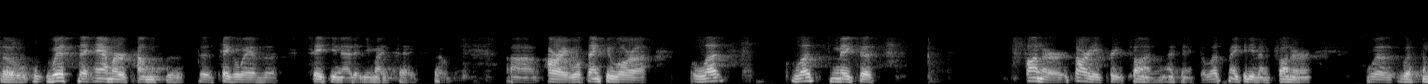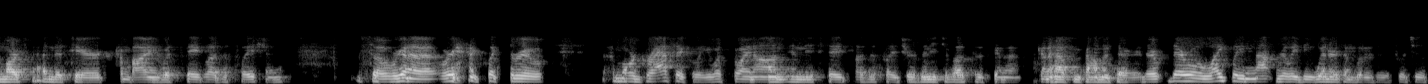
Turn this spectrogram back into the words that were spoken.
So with the hammer comes the, the takeaway of the safety net, you might say. So, uh, all right. Well, thank you, Laura. Let's let's make this funner. It's already pretty fun, I think, but let's make it even funner with with some March Madness here combined with state legislation. So we're gonna we're gonna click through more graphically what's going on in these state legislatures, and each of us is gonna gonna have some commentary. There there will likely not really be winners and losers, which is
